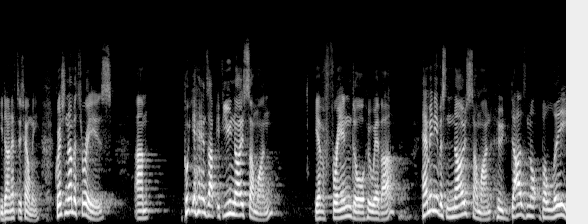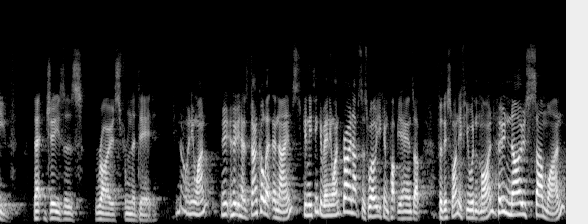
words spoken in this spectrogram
you don't have to tell me. Question number three is um, put your hands up if you know someone, you have a friend or whoever. How many of us know someone who does not believe that Jesus rose from the dead? Do you know anyone who, has? Don't call out their names. Can you think of anyone? Grown ups as well, you can pop your hands up for this one if you wouldn't mind. Who knows someone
